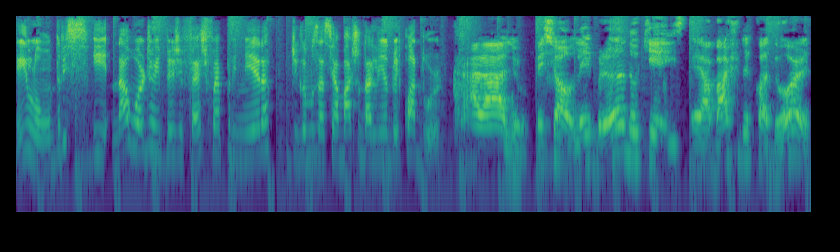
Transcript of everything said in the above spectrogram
em Londres e na World RPG Fest foi a primeira digamos assim, abaixo da linha do Equador. Caralho. Pessoal, lembrando que é, abaixo do Equador,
